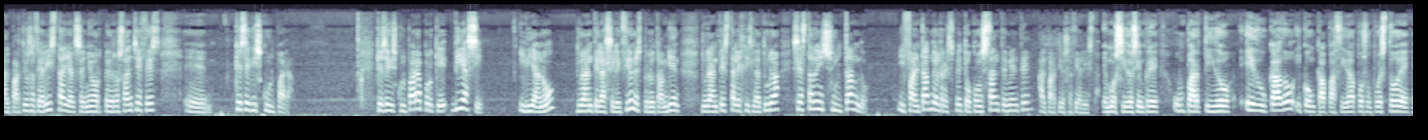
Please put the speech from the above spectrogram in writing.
al Partido Socialista y al señor Pedro Sánchez es eh, que se disculpara. Que se disculpara porque día sí y día no, durante las elecciones, pero también durante esta legislatura, se ha estado insultando y faltando el respeto constantemente al Partido Socialista. Hemos sido siempre un partido educado y con capacidad, por supuesto, de,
